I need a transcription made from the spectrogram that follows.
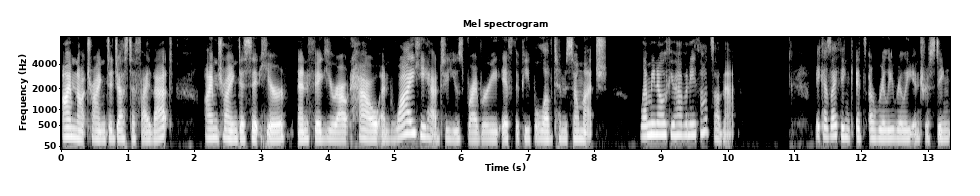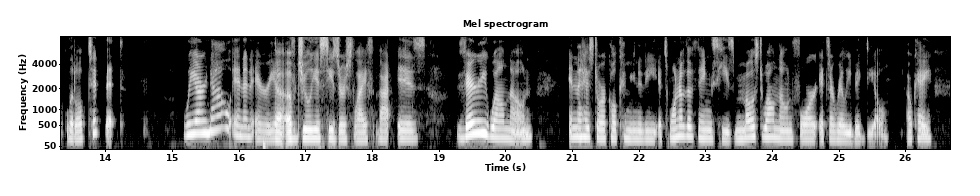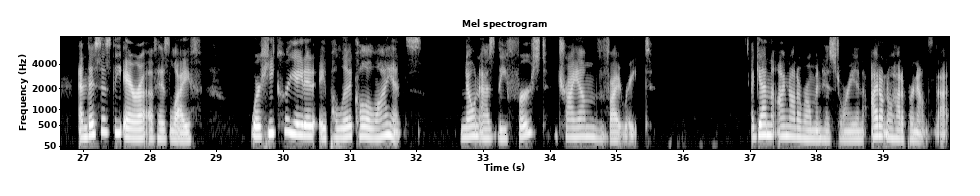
I'm not trying to justify that. I'm trying to sit here and figure out how and why he had to use bribery if the people loved him so much. Let me know if you have any thoughts on that. Because I think it's a really, really interesting little tidbit. We are now in an area of Julius Caesar's life that is very well known in the historical community. It's one of the things he's most well known for. It's a really big deal. Okay. And this is the era of his life where he created a political alliance known as the First Triumvirate. Again, I'm not a Roman historian. I don't know how to pronounce that.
